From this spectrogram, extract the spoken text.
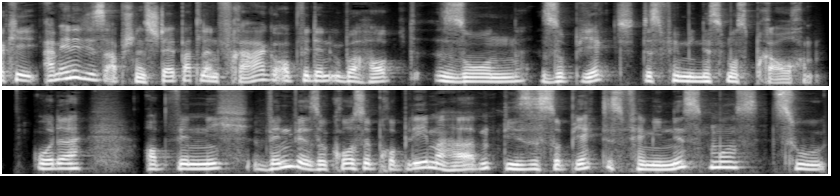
Okay, am Ende dieses Abschnitts stellt Butler in Frage, ob wir denn überhaupt so ein Subjekt des Feminismus brauchen. Oder ob wir nicht, wenn wir so große Probleme haben, dieses Subjekt des Feminismus zu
